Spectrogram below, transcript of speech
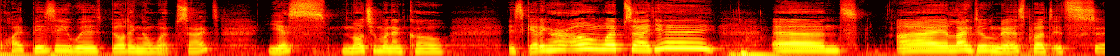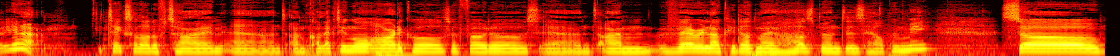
quite busy with building a website. Yes, Multi Woman Co is getting her own website. Yay! And I like doing this, but it's, uh, yeah it takes a lot of time and I'm collecting all articles and photos and I'm very lucky that my husband is helping me. So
